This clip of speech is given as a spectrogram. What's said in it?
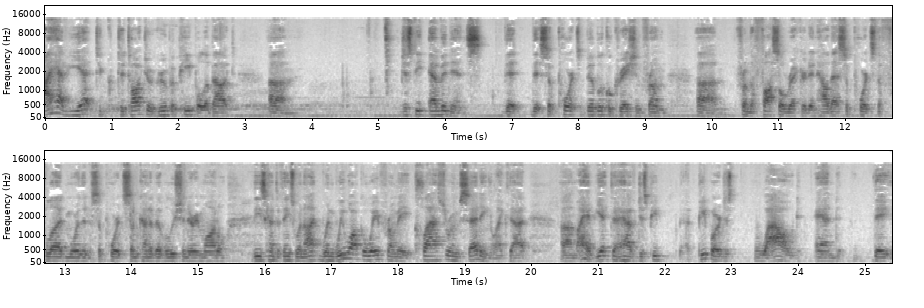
I have yet to, to talk to a group of people about um, just the evidence that that supports biblical creation from um, from the fossil record and how that supports the flood more than it supports some kind of evolutionary model. These kinds of things. When I when we walk away from a classroom setting like that, um, I have yet to have just people people are just wowed and they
